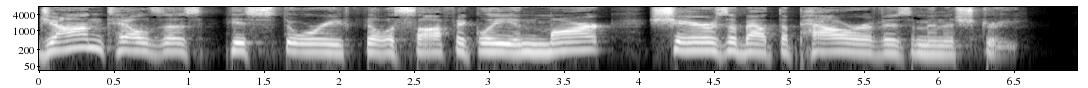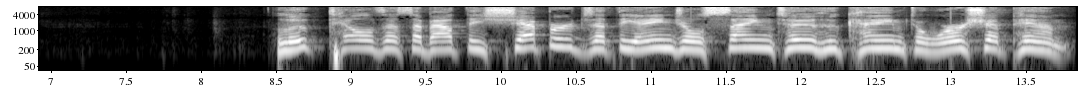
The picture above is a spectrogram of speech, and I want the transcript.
John tells us his story philosophically, and Mark shares about the power of his ministry. Luke tells us about these shepherds that the angels sang to who came to worship him.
